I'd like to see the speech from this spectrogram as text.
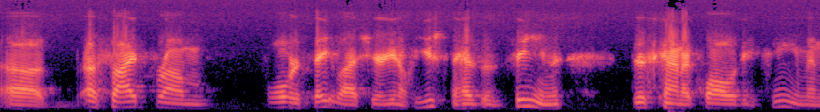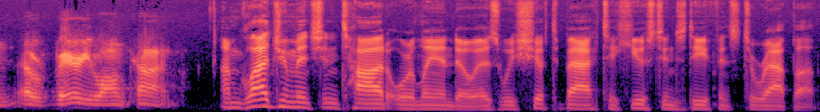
uh, aside from Florida State last year, you know, Houston hasn't seen this kind of quality team in a very long time. I'm glad you mentioned Todd Orlando as we shift back to Houston's defense to wrap up.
